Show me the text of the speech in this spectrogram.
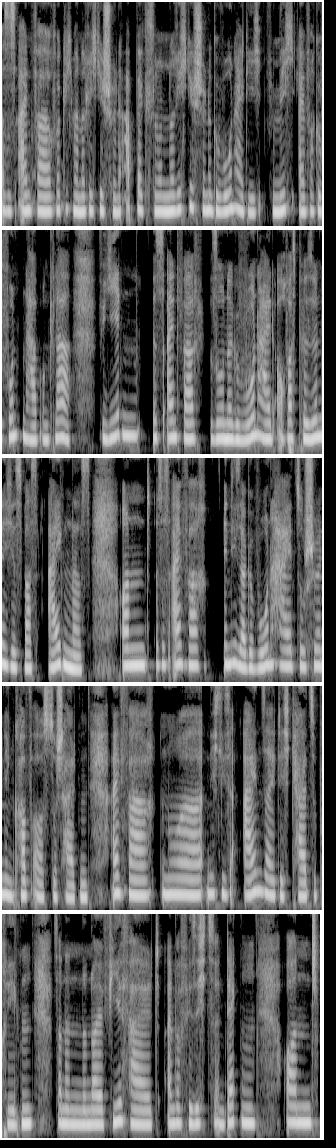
Es ist einfach wirklich mal eine richtig schöne Abwechslung und eine richtig schöne Gewohnheit, die ich für mich einfach gefunden habe. Und klar, für jeden ist einfach so eine Gewohnheit auch was Persönliches, was Eigenes. Und es ist einfach in dieser Gewohnheit so schön den Kopf auszuschalten. Einfach nur nicht diese Einseitigkeit zu prägen, sondern eine neue Vielfalt einfach für sich zu entdecken und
